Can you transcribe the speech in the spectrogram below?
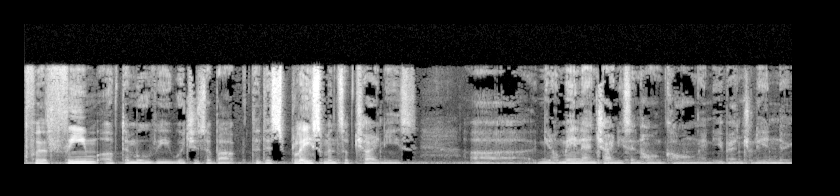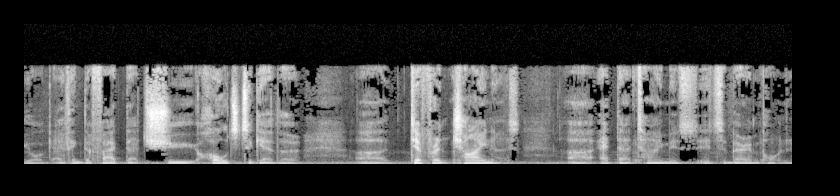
for the theme of the movie, which is about the displacements of Chinese, uh, you know, mainland Chinese in Hong Kong and eventually in New York, I think the fact that she holds together uh, different Chinas uh, at that time is it's very important.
